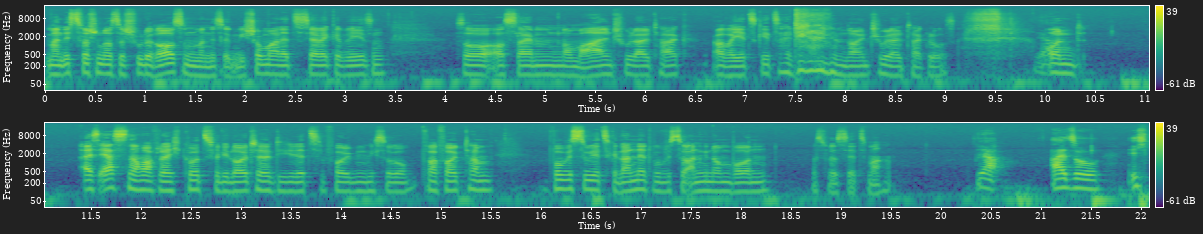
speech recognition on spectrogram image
Man ist zwar schon aus der Schule raus und man ist irgendwie schon mal letztes Jahr weg gewesen so aus seinem normalen Schulalltag. Aber jetzt geht es halt wieder in einem neuen Schulalltag los. Ja. Und als erstes nochmal vielleicht kurz für die Leute, die die letzten Folgen nicht so verfolgt haben. Wo bist du jetzt gelandet? Wo bist du angenommen worden? Was wirst du jetzt machen? Ja, also ich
